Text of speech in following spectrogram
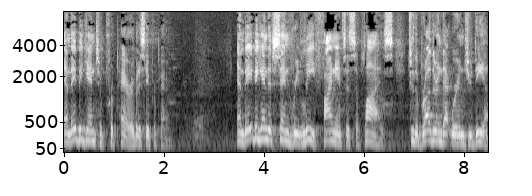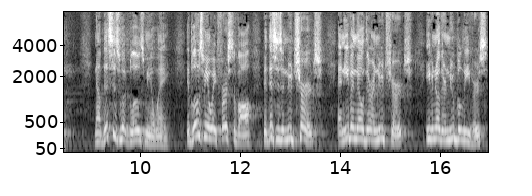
and they began to prepare. Everybody say prepare. And they began to send relief, finances, supplies to the brethren that were in Judea. Now, this is what blows me away. It blows me away, first of all, that this is a new church, and even though they're a new church, even though they're new believers,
